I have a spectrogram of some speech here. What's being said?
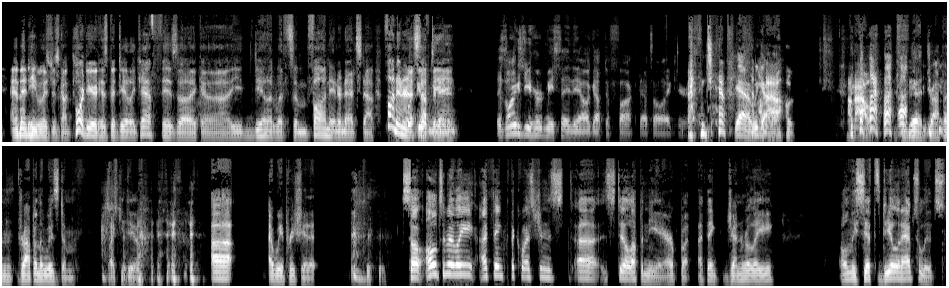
and then he was just gone. Poor dude has been dealing. Jeff is like uh, dealing with some fun internet stuff. Fun internet We're stuff good, today. man. As long as you heard me say they all got to fuck, that's all I care. Jeff, Yeah, we I'm got out. I'm out. good. dropping dropping the wisdom like you do. Uh and we appreciate it. so ultimately, I think the question is uh still up in the air, but I think generally only Siths deal in absolutes.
